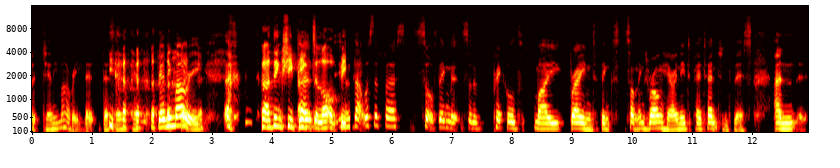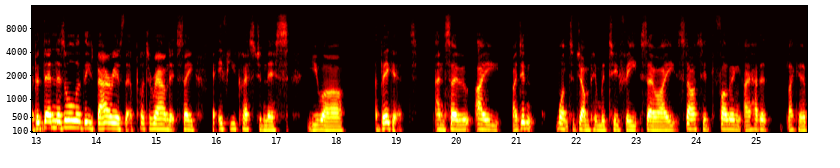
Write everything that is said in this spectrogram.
but Jenni Murray, yeah. Jenni Murray. I think she piqued uh, a lot of people. That was the first sort of thing that sort of prickled my brain to think something's wrong here. I need to pay attention to this. And but then there's all of these barriers that are put around it to say if you question this, you are a bigot. And so I I didn't want to jump in with two feet, so I started following. I had a like a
